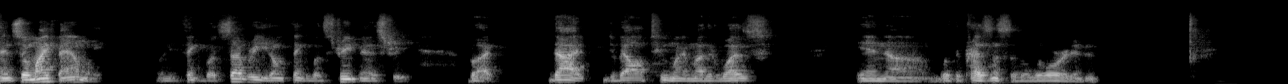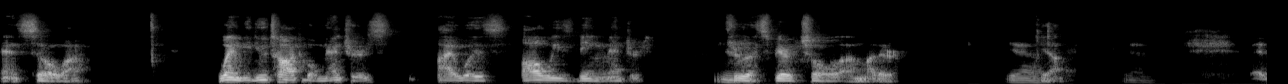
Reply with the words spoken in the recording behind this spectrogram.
And so my family, when you think about Sudbury, you don't think about street ministry, but that developed who my mother was in uh, with the presence of the Lord. And, and so uh, when we do talk about mentors, I was always being mentored mm. through a spiritual uh, mother. Yeah. Yeah. Yeah.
